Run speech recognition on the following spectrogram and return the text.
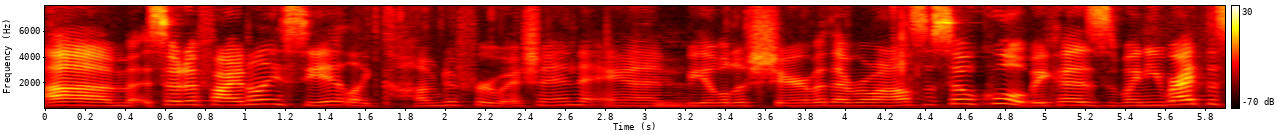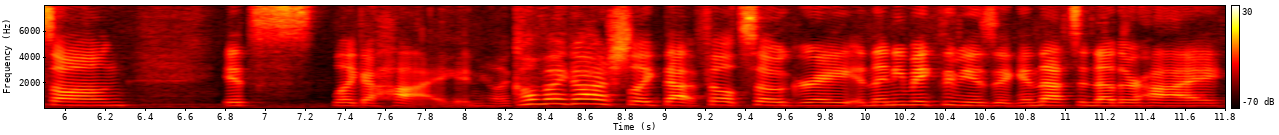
Um, so to finally see it like come to fruition and Yeah. be able to share it with everyone else is so cool because when you write the song, it's like a high and you're like, oh my gosh, like that felt so great. And then you make the music and that's another high.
